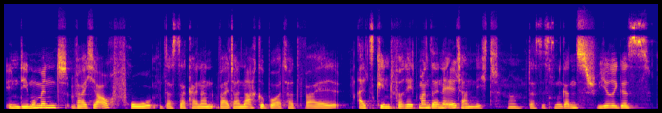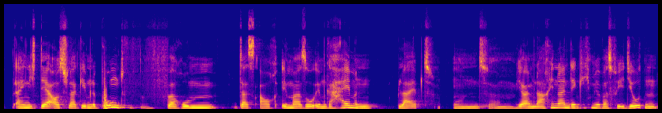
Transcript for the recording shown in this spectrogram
In dem Moment war ich ja auch froh, dass da keiner weiter nachgebohrt hat, weil als Kind verrät man seine Eltern nicht. Ne? Das ist ein ganz schwieriges, eigentlich der ausschlaggebende Punkt, warum das auch immer so im Geheimen bleibt. Und ähm, ja, im Nachhinein denke ich mir, was für Idioten.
